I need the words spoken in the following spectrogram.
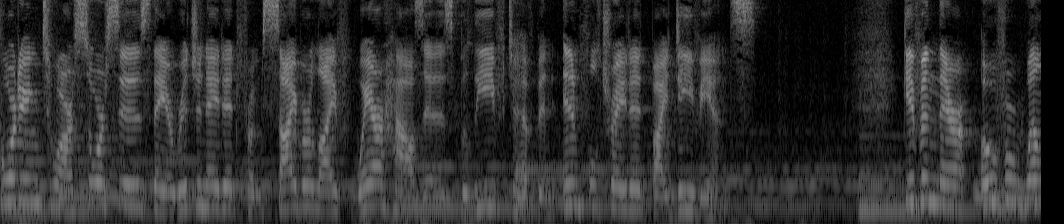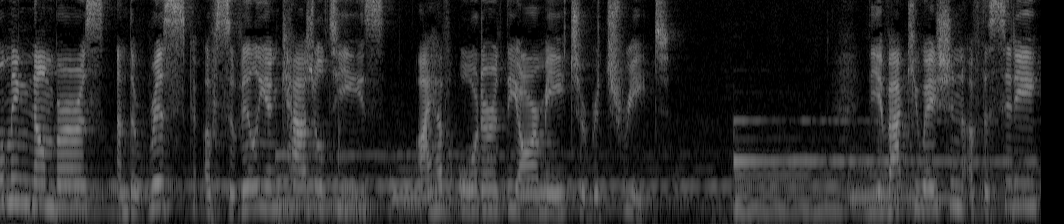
According to our sources, they originated from CyberLife warehouses believed to have been infiltrated by deviants. Given their overwhelming numbers and the risk of civilian casualties, I have ordered the army to retreat. The evacuation of the city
